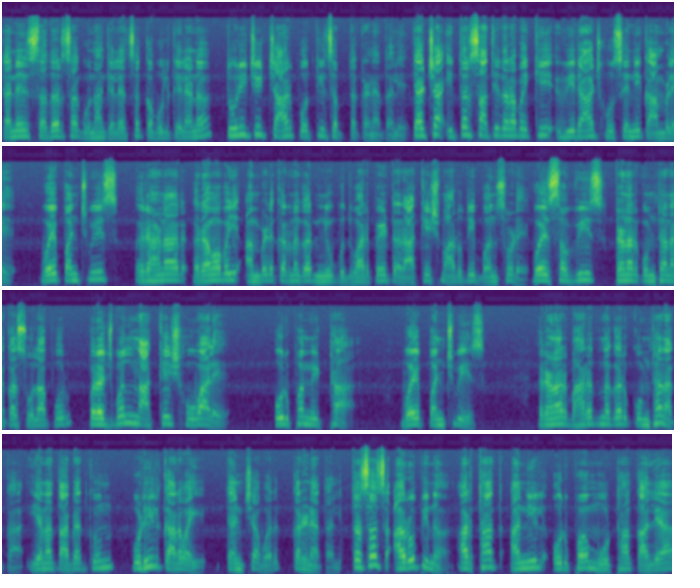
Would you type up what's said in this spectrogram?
त्याने सदरचा गुन्हा केल्याचं कबूल केल्यानं तुरीची चार पोती जप्त करण्यात आली. त्याच्या इतर साथीदारापैकी विराज हुसेनी कांबळे वय पंचवीस राहणार रमाबाई आंबेडकर नगर न्यू बुधवारपेठ राकेश मारुती बनसोडे वय सव्वीस राहणार कुमठानाका सोलापूर प्रज्वल नाकेश होवाळे उर्फ मिठ्ठा वय पंचवीस राहणार भारतनगर कुमठानाका यांना ताब्यात घेऊन पुढील कारवाई त्यांच्यावर करण्यात आली. तसंच आरोपीनं अर्थात अनिल उर्फ मोठा काल्या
